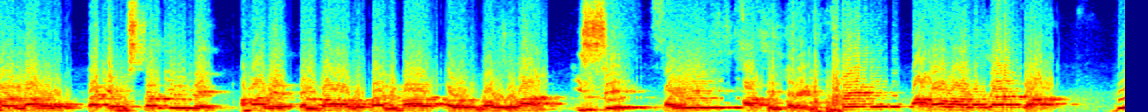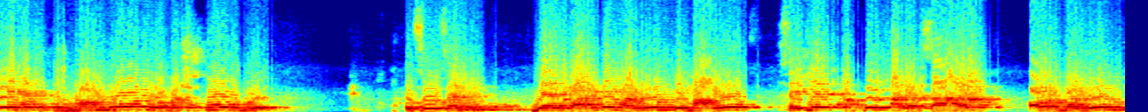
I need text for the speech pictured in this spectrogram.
पर लाओ ताकि मुस्तबिल में हमारे तलबा व तालिबात और नौजवान इससे फैज हासिल करें। आबा का बेहद ममनून व मशहूर हूँ। खसूसन मेरे वालिद मरहूम के मामू सैयद अब्दुल कादर साहब और मरहूम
